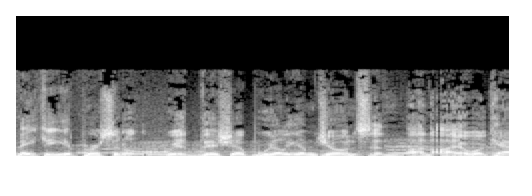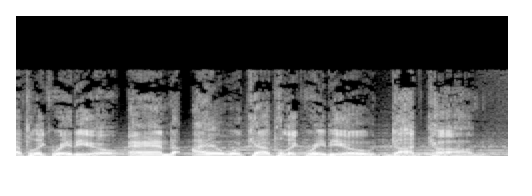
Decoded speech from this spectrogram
Making It Personal with Bishop William Joensen on Iowa Catholic Radio and iowacatholicradio.com.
